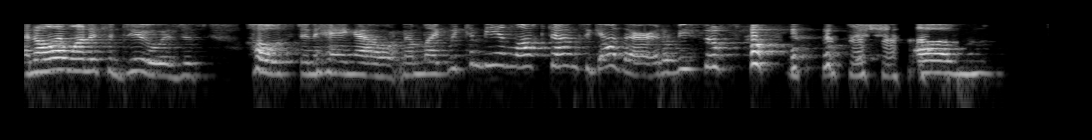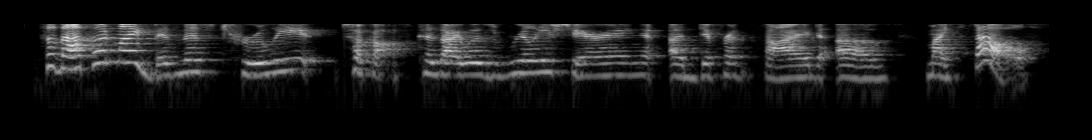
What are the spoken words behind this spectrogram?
And all I wanted to do is just host and hang out. And I'm like, we can be in lockdown together. It'll be so fun. um, so that's when my business truly took off because I was really sharing a different side of myself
